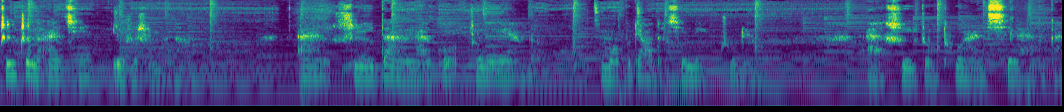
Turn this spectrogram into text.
真正的爱情又是什么呢？爱是一旦来过就永远抹不掉的心理驻留。爱是一种突然袭来的感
